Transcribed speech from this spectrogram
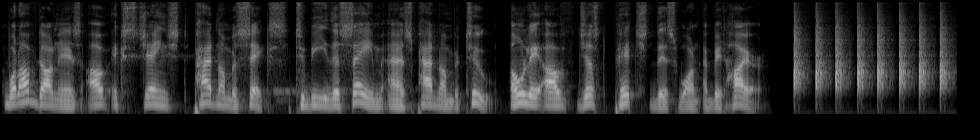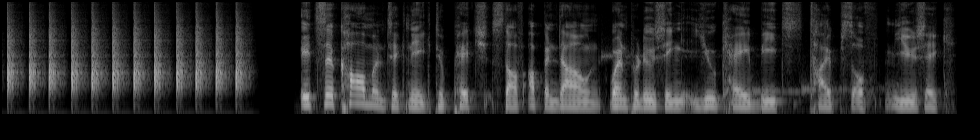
What I've done is I've exchanged pad number 6 to be the same as pad number 2, only I've just pitched this one a bit higher. It's a common technique to pitch stuff up and down when producing UK beats types of music.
